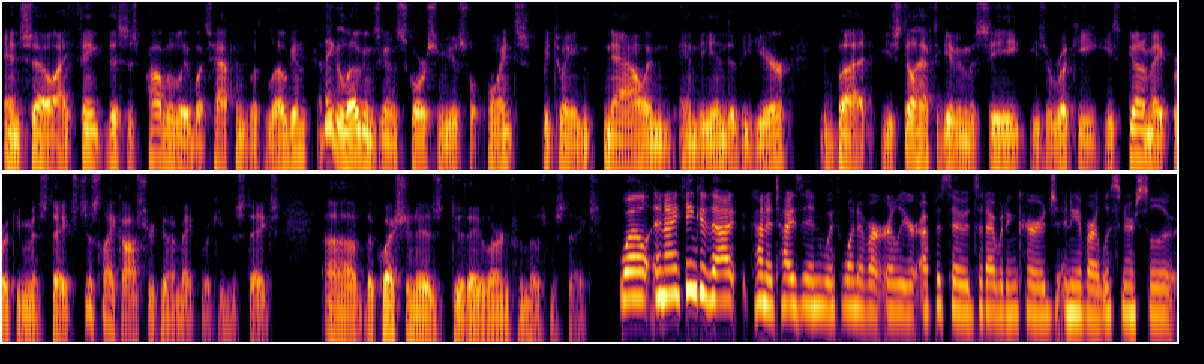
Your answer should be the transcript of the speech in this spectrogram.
and so I think this is probably what's happened with Logan. I think Logan's going to score some useful points between now and, and the end of the year but you still have to give him a C. He's a rookie. He's going to make rookie mistakes, just like Oscar's going to make rookie mistakes. Uh, the question is, do they learn from those mistakes? Well, and I think that kind of ties in with one of our earlier episodes that I would encourage any of our listeners to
